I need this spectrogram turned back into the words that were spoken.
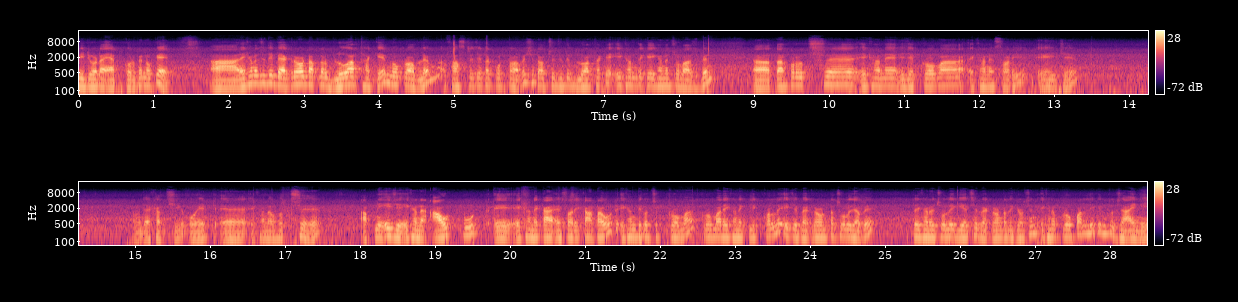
ভিডিওটা অ্যাড করবেন ওকে আর এখানে যদি ব্যাকগ্রাউন্ড আপনার ব্লোয়ার থাকে নো প্রবলেম ফার্স্টে যেটা করতে হবে, সেটা হচ্ছে যদি ব্লোয়ার থাকে, এখান থেকে এখানে চলে আসবেন। তারপর হচ্ছে এখানে এই যে ক্রোমা এখানে সরি এই যে আমি দেখাচ্ছি ওয়েট এখানে হচ্ছে আপনি এই যে এখানে আউটপুট এখানে সরি কাট আউট এখান থেকে হচ্ছে ক্রোমা ক্রোমার এখানে ক্লিক করলে এই যে ব্যাকগ্রাউন্ডটা চলে যাবে। তো এখানে চলে গিয়েছে ব্যাকগ্রাউন্ডটা দেখতে পাচ্ছেন। এখানে প্রপারলি কিন্তু যায়নি।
